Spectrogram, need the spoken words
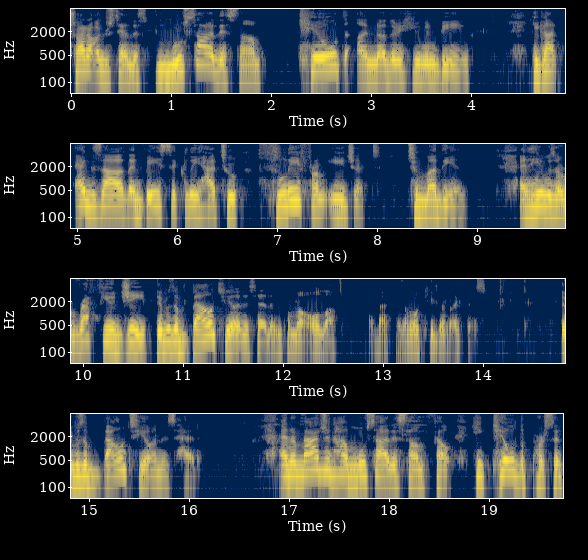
Try to understand this. Musa alayhi salam killed another human being. He got exiled and basically had to flee from Egypt to Madian. And he was a refugee. There was a bounty on his head. Let me put my Olaf back in. I'm gonna keep it like this. There was a bounty on his head. And imagine how Musa salam felt. He killed the person.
